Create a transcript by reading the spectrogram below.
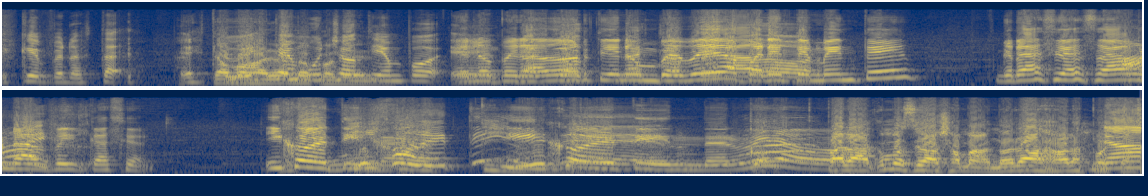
Es que, pero está, estuviste mucho tiempo... El operador nuestro- tiene un bebé operador. aparentemente gracias a una Ay. aplicación. Hijo de Tinder. Hijo de Tinder. Hijo de Tinder, mira. Pará, ¿cómo se va a llamar? No la habrás puesto No,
